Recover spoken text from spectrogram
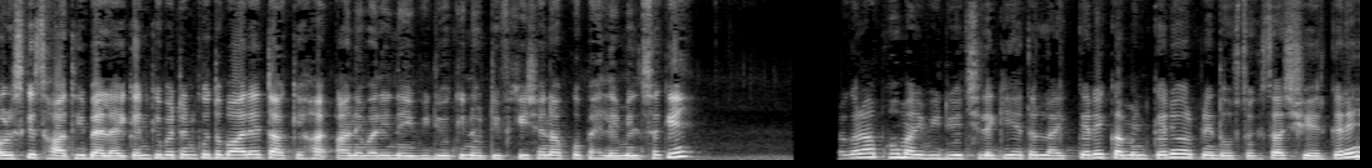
और उसके साथ ही बेल आइकन के बटन को दबा लें ताकि हर आने वाली नई वीडियो की नोटिफिकेशन आपको पहले मिल सके। अगर आपको हमारी वीडियो अच्छी लगी है तो लाइक करें कमेंट करें और अपने दोस्तों के साथ शेयर करें।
